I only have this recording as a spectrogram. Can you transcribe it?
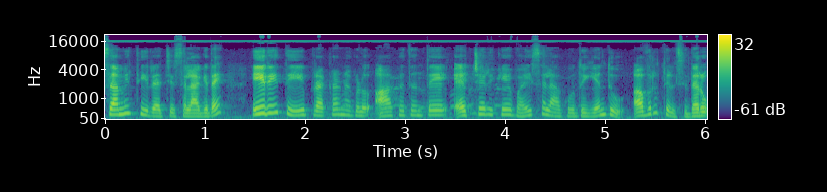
ಸಮಿತಿ ರಚಿಸಲಾಗಿದೆ. ಈ ರೀತಿ ಪ್ರಕರಣಗಳು ಆಗದಂತೆ ಎಚ್ಚರಿಕೆ ವಹಿಸಲಾಗುವುದು ಎಂದು ಅವರು ತಿಳಿಸಿದರು.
